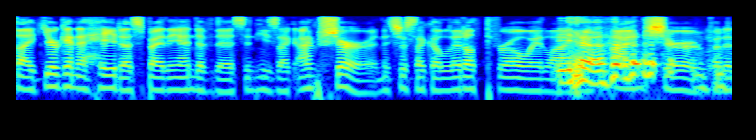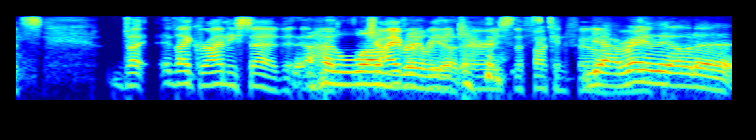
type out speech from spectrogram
like you're gonna hate us by the end of this and he's like i'm sure and it's just like a little throwaway line Yeah. i'm sure but it's like like ronnie said I like, love driver Ray really Liotta. carries the fucking film Yeah, right? Ray Liotta.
